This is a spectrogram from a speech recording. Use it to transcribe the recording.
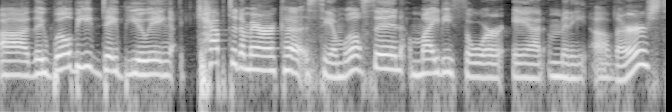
Uh, they will be debuting Captain America, Sam Wilson, Mighty Thor, and many others.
